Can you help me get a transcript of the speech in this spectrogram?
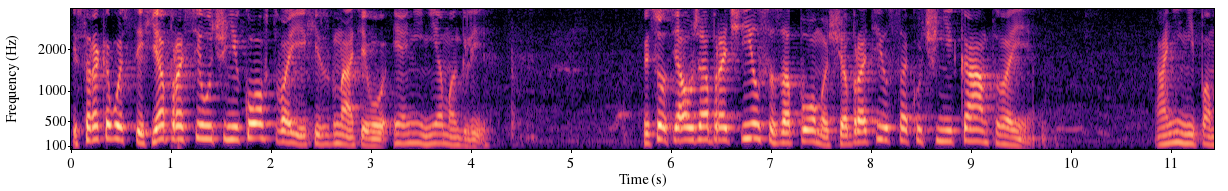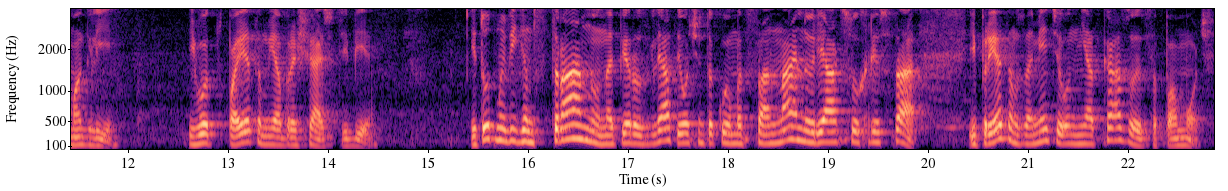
И 40 стих. «Я просил учеников твоих изгнать его, и они не могли». Христос, я уже обратился за помощью, обратился к ученикам твоим. Они не помогли. И вот поэтому я обращаюсь к тебе. И тут мы видим странную, на первый взгляд, и очень такую эмоциональную реакцию Христа. И при этом, заметьте, он не отказывается помочь.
